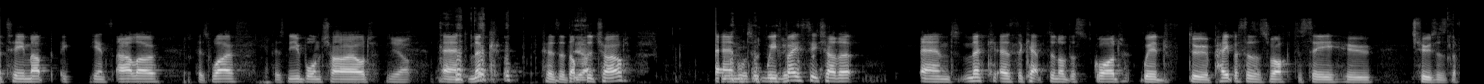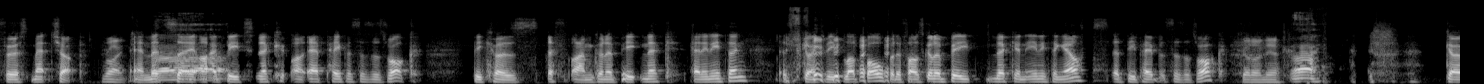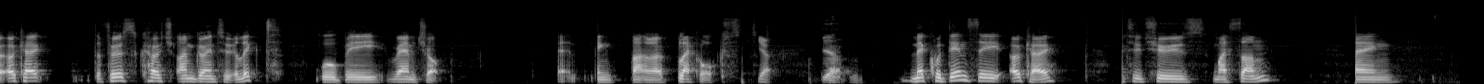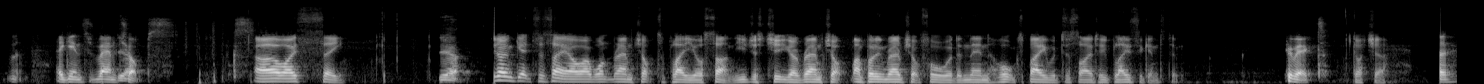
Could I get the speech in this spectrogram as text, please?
team up against Arlo, his wife, his newborn child, Yeah. and Nick, his adopted Yeah. child. And we face each other, and Nick, as the captain of the squad, we'd do paper, scissors, rock to see who chooses the first matchup. Right. And let's say I Ah. beat Nick uh, at paper, scissors, rock, because if I'm going to beat Nick at anything, it's going to be Blood Bowl. But if I was going to beat Nick in anything else, at the paper scissors rock, Good on you. Ah, go okay. The first coach I'm going to elect will be Ram Chop, and I don't know Blackhawks. Yeah. yeah. Nick would then see, okay, to choose my son playing against Ram Yeah. Chops. Oh, I see. Yeah. You don't get to say, "Oh, I want Ramchop to play your son." You just choose, you go Ramchop. I'm putting Ramchop forward, and then Hawke's Bay would decide who plays against him. Correct. Gotcha.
